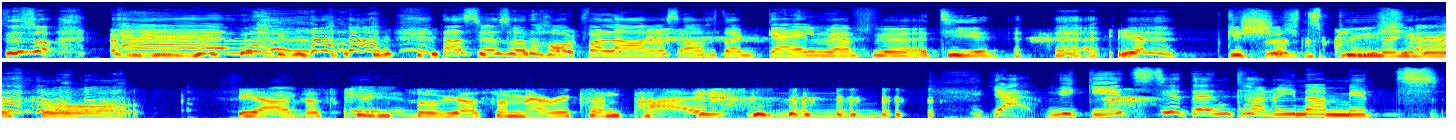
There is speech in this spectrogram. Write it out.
du so, ähm. das wäre so ein Hoppala, was auch dann geil wäre für die ja, Geschichtsbücher. So, ja, das klingt so wie aus American Pie. Ja, wie geht's dir denn, Karina, mit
